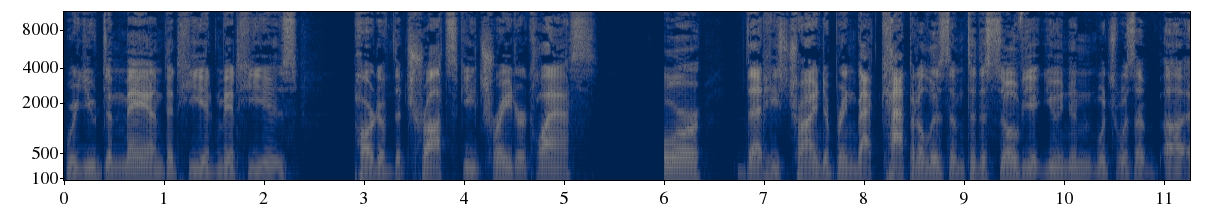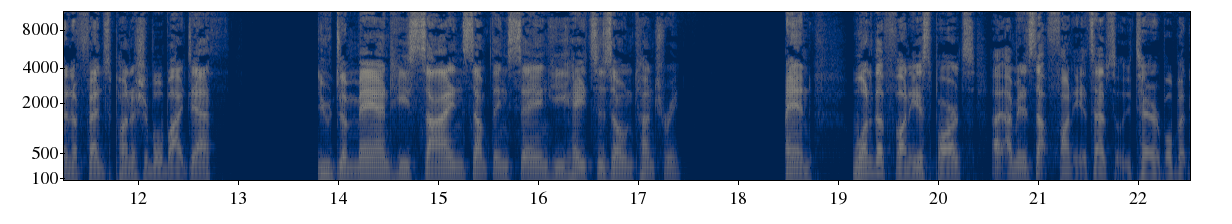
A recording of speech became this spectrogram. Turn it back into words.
where you demand that he admit he is part of the Trotsky traitor class or that he's trying to bring back capitalism to the Soviet Union, which was a, uh, an offense punishable by death. You demand he sign something saying he hates his own country. And one of the funniest parts, I mean, it's not funny, it's absolutely terrible, but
